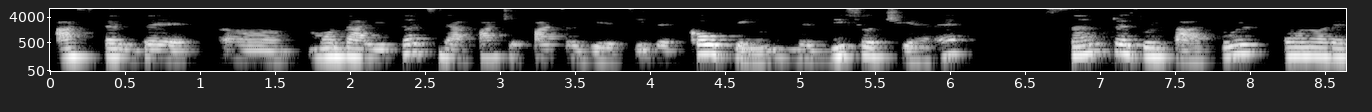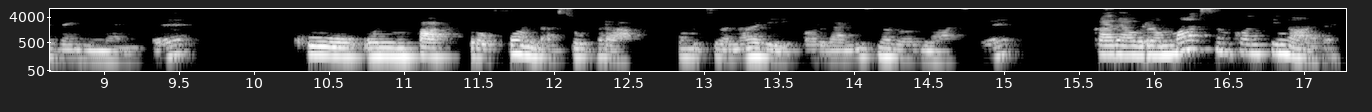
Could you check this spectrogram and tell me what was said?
astfel de uh, modalități de a face față vieții, de coping, de disociere, sunt rezultatul unor evenimente cu un impact profund asupra funcționării organismelor noastre, care au rămas în continuare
